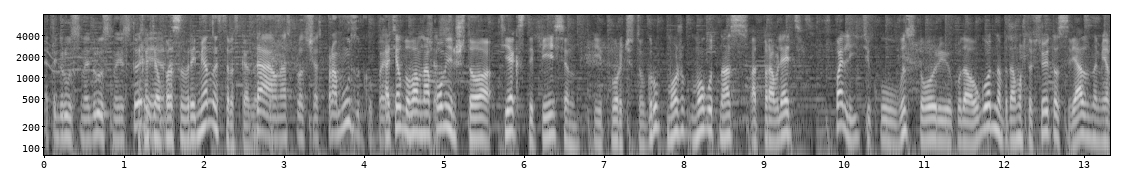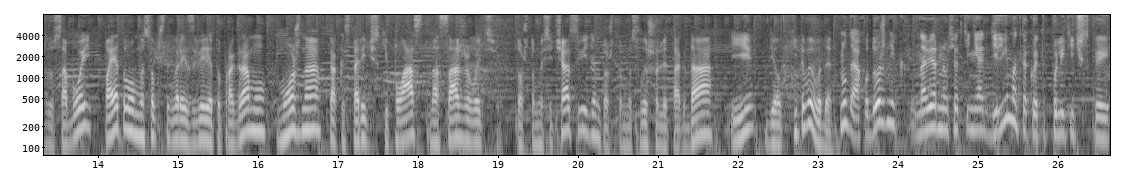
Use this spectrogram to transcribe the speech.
Это грустная, грустная Ты история. хотел про современность рассказать? Да, у нас просто сейчас про музыку. Хотел бы вам сейчас- напомнить, что тексты песен и творчество групп мож- могут нас отправлять политику, в историю, куда угодно, потому что все это связано между собой. Поэтому мы, собственно говоря, завели эту программу. Можно, как исторический пласт, насаживать то, что мы сейчас видим, то, что мы слышали тогда, и делать какие-то выводы. Ну да, художник, наверное, все-таки неотделим от какой-то политической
